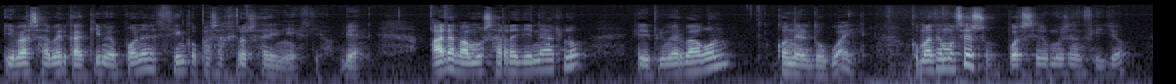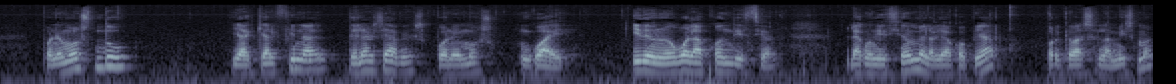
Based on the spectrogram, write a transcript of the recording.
y vas a ver que aquí me pone 5 pasajeros al inicio. Bien, ahora vamos a rellenarlo, el primer vagón, con el do while. ¿Cómo hacemos eso? Pues es muy sencillo. Ponemos do y aquí al final de las llaves ponemos while. Y de nuevo la condición. La condición me la voy a copiar porque va a ser la misma,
